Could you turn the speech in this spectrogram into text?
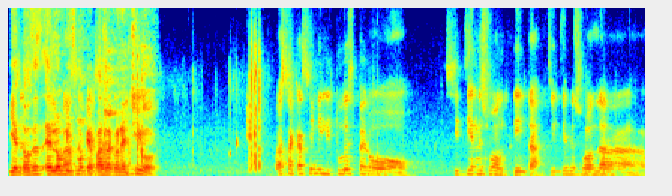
y entonces es lo mismo que pasa con el chivo. Va a sacar similitudes, pero sí tiene su ondita, sí tiene su onda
